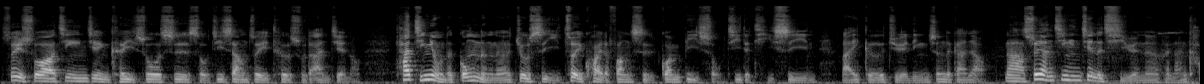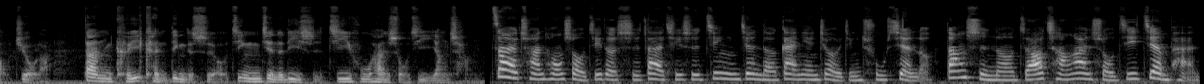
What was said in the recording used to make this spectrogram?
所以说啊，静音键可以说是手机上最特殊的按键哦。它仅有的功能呢，就是以最快的方式关闭手机的提示音，来隔绝铃声的干扰。那虽然静音键的起源呢很难考究啦，但可以肯定的是哦，静音键的历史几乎和手机一样长。在传统手机的时代，其实静音键的概念就已经出现了。当时呢，只要长按手机键盘，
